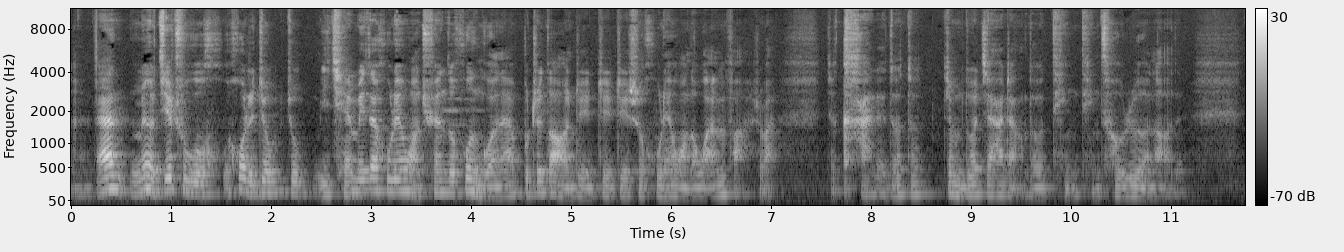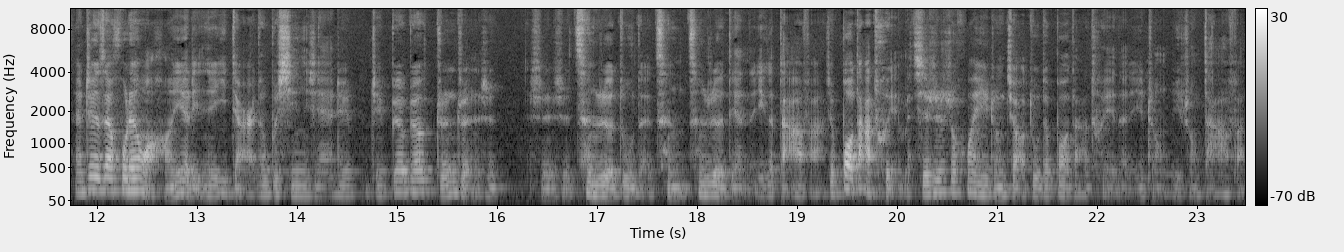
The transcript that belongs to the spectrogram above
嗯，大家没有接触过，或者就就以前没在互联网圈子混过，大家不知道这这这是互联网的玩法，是吧？就看着都都这么多家长都挺挺凑热闹的，但这个在互联网行业里，那一点儿都不新鲜，这这标标准准是是是蹭热度的、蹭蹭热点的一个打法，就抱大腿嘛，其实是换一种角度的抱大腿的一种一种打法，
